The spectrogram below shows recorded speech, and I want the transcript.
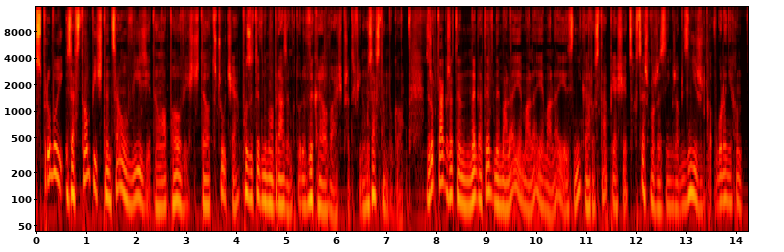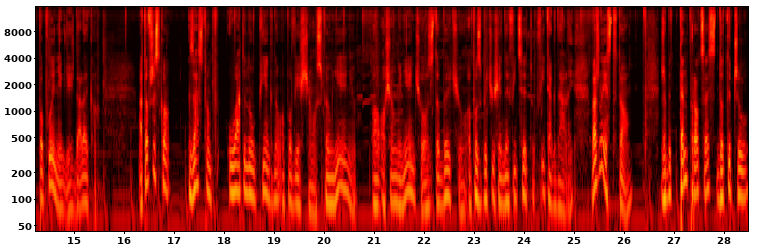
spróbuj zastąpić tę całą wizję, tę opowieść, te odczucia pozytywnym obrazem, który wykreowałaś przed chwilą. Zastąp go. Zrób tak, że ten negatywny maleje, maleje, maleje, znika, roztapia się. Co chcesz może z nim zrobić? Zniszcz go. W ogóle niech on popłynie gdzieś daleko. A to wszystko zastąp ładną, piękną opowieścią o spełnieniu, o osiągnięciu, o zdobyciu, o pozbyciu się deficytów itd. Tak Ważne jest to, żeby ten proces dotyczył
